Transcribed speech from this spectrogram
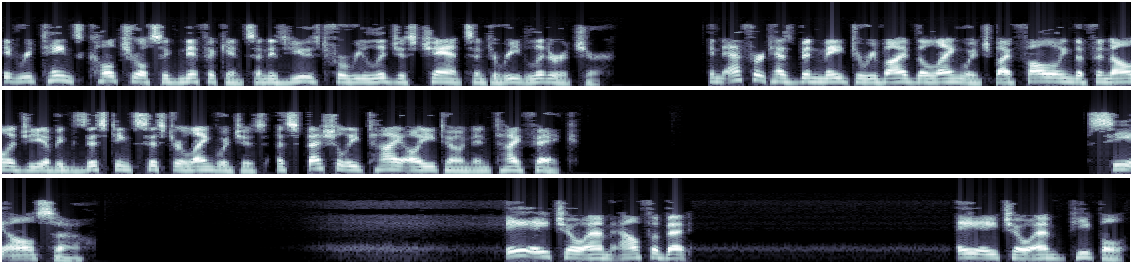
It retains cultural significance and is used for religious chants and to read literature. An effort has been made to revive the language by following the phonology of existing sister languages, especially Tai Aiton and Tai Phake. See also. AHOM alphabet. AHOM people.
